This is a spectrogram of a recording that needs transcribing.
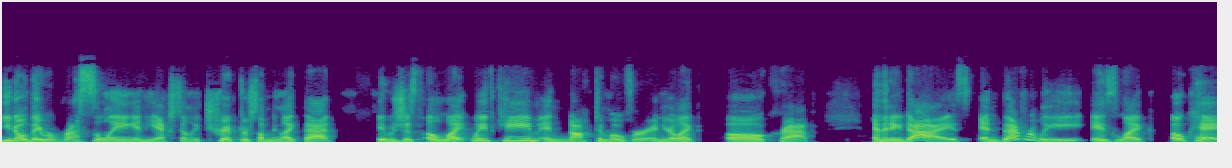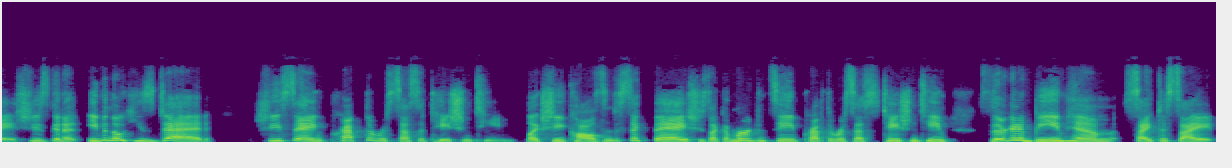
you know, they were wrestling and he accidentally tripped or something like that. It was just a light wave came and knocked him over. And you're like, oh crap. And then he dies. And Beverly is like, okay, she's gonna, even though he's dead, she's saying prep the resuscitation team. Like she calls into sick bay. She's like, emergency, prep the resuscitation team. So they're gonna beam him site to site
